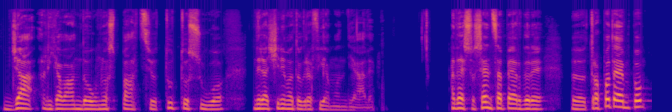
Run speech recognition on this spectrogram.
già ricavando uno spazio tutto suo nella cinematografia mondiale. Adesso, senza perdere eh, troppo tempo,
